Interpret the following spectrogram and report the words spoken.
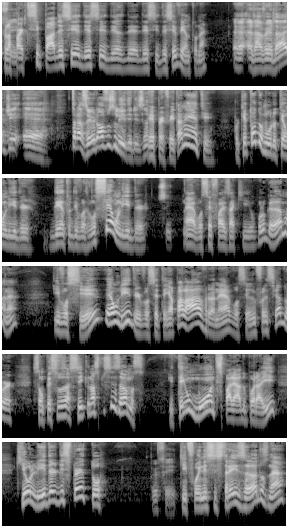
para participar desse, desse, desse, desse, desse evento, né? É, é, na verdade, é trazer novos líderes, né? É, perfeitamente. Porque todo mundo tem um líder dentro de você. Você é um líder. Sim. Né? Você faz aqui o programa, né? E você é um líder, você tem a palavra, né? Você é um influenciador. São pessoas assim que nós precisamos. E tem um monte espalhado por aí que o líder despertou. Perfeito. Que foi nesses três anos, né?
